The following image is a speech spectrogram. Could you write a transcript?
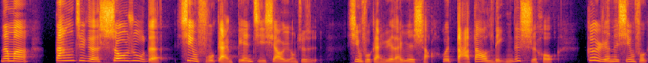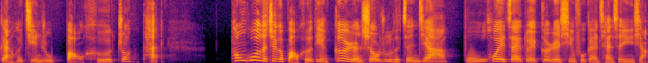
那么，当这个收入的幸福感边际效用，就是幸福感越来越少，会达到零的时候。个人的幸福感会进入饱和状态，通过了这个饱和点，个人收入的增加不会再对个人幸福感产生影响。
